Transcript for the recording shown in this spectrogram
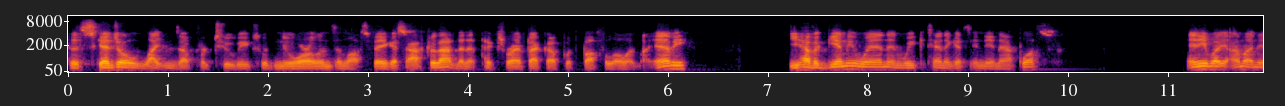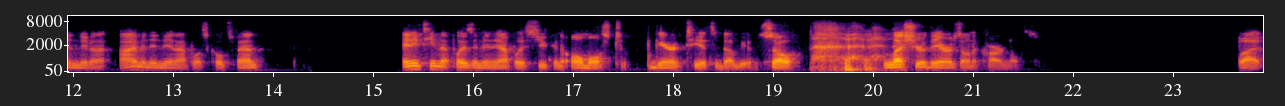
The schedule lightens up for two weeks with New Orleans and Las Vegas after that. Then it picks right back up with Buffalo and Miami. You have a gimme win in week 10 against Indianapolis. Anybody, I'm an Indiana, I'm an Indianapolis Colts fan. Any team that plays in Indianapolis, you can almost guarantee it's a W. So unless you're the Arizona Cardinals. But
